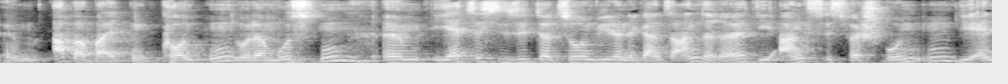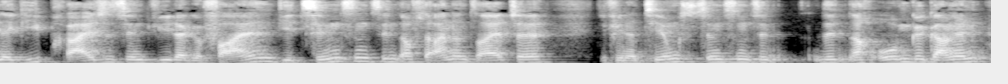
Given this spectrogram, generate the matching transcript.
ähm, abarbeiten konnten oder mussten. Ähm, jetzt ist die Situation wieder eine ganz andere. Die Angst ist verschwunden, die Energiepreise sind wieder gefallen, die Zinsen sind auf der anderen Seite, die Finanzierungszinsen sind, sind nach oben gegangen.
